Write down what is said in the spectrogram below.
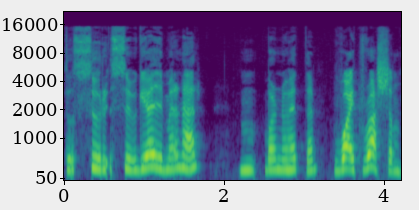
då sur- suger jag i med den här, vad det nu hette, White Russian.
